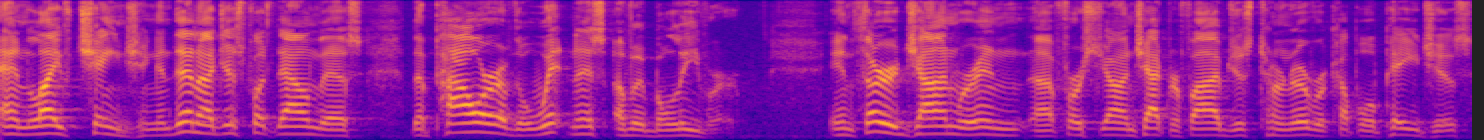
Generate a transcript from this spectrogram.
and life changing. And then I just put down this the power of the witness of a believer. In 3rd John, we're in uh, 1 John chapter 5, just turn over a couple of pages.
